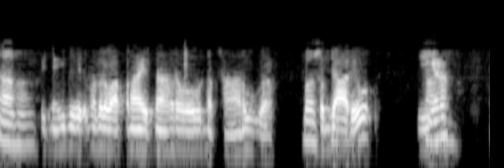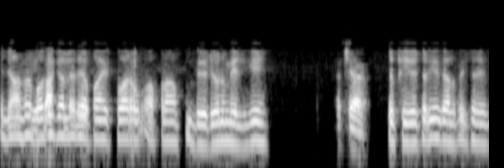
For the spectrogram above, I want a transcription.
ਹਾਂ ਹਾਂ। ਕਿ ਨਹੀਂ ਵੀ ਮਤਲਬ ਆਪਣਾ ਇਦਾਂ ਫਿਰ ਉਹ ਨੁਕਸਾਨ ਹੋਊਗਾ। ਬਸ। ਸਮਝਾ ਦਿਓ। ਠੀਕ ਹੈ ਨਾ? ਤੇ ਜਾਂ ਫਿਰ ਬਹੁਤੀ ਗੱਲ ਹੈ ਤੇ ਆਪਾਂ ਇੱਕ ਵਾਰ ਉਹ ਆਪਣਾ ਵੀਡੀਓ ਨੂੰ ਮਿਲ ਲਈਏ ਅੱਛਾ। ਤੇ ਫੇਰ ਕਰੀਏ ਗੱਲ ਵੀ ਫਿਰ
